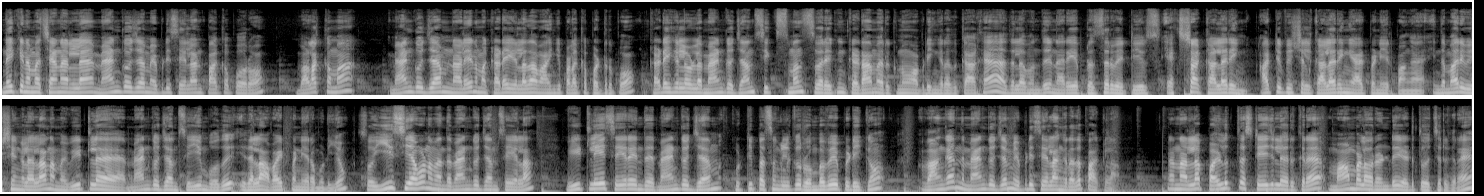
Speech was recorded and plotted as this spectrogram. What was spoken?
இன்றைக்கி நம்ம சேனலில் மேங்கோ ஜாம் எப்படி செய்யலான்னு பார்க்க போகிறோம் வழக்கமாக மேங்கோ ஜாம்னாலே நம்ம கடைகளில் தான் வாங்கி பழக்கப்பட்டிருப்போம். கடைகளில் உள்ள மேங்கோ ஜாம் சிக்ஸ் மந்த்ஸ் வரைக்கும் கெடாமல் இருக்கணும் அப்படிங்கிறதுக்காக அதில் வந்து நிறைய preservatives extra colouring artificial colouring add பண்ணியிருப்பாங்க. இந்த மாதிரி விஷயங்களெல்லாம் நம்ம வீட்டில் மேங்கோ ஜாம் செய்யும்போது இதெல்லாம் அவாய்ட் பண்ணிட முடியும். ஸோ ஈஸியாகவும் நம்ம அந்த மேங்கோ ஜாம் செய்யலாம். வீட்டிலேயே செய்கிற இந்த மேங்கோ ஜாம் குட்டி பசங்களுக்கு ரொம்பவே பிடிக்கும். வாங்க இந்த மேங்கோ ஜாம் எப்படி செய்யலாங்கிறத பார்க்கலாம். நான் நல்லா பழுத்த ஸ்டேஜில் இருக்கிற மாம்பழம் ரெண்டு எடுத்து வச்சுருக்கிறேன்.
